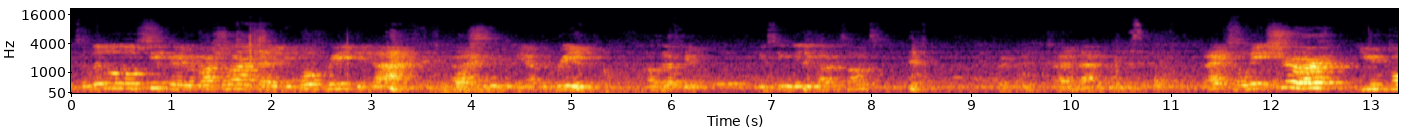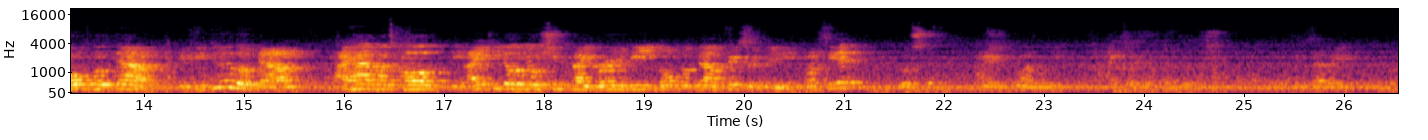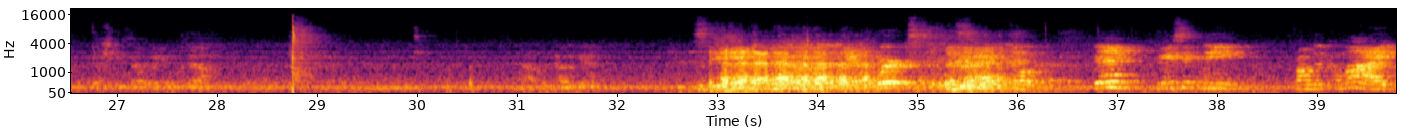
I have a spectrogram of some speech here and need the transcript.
It's a little known secret in martial arts that if you don't breathe, you die. you have to breathe. How's that feel? You sing Lady Gaga songs? Right, so make sure you don't look down. If you do look down, I have what's called the Aikido Yoshinkai Burn Bead Don't Look Down Fixer thingy. You want to see it? It works. Then, basically, from the Kamae,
